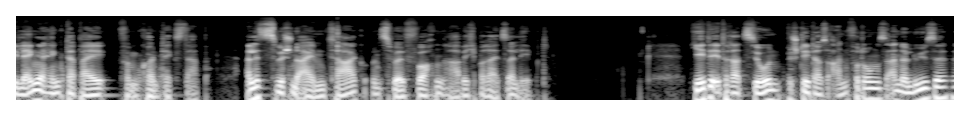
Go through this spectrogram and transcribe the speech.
Die Länge hängt dabei vom Kontext ab. Alles zwischen einem Tag und zwölf Wochen habe ich bereits erlebt. Jede Iteration besteht aus Anforderungsanalyse,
